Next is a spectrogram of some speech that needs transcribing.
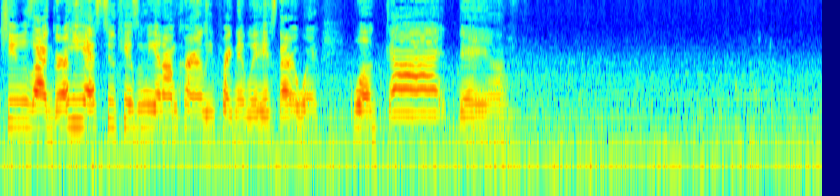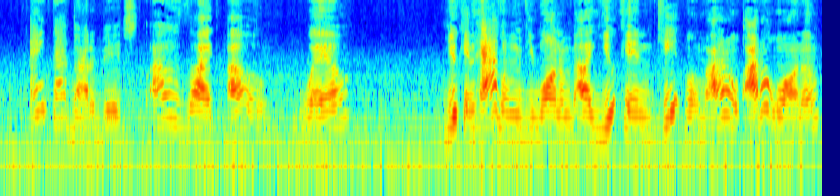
She was like, girl, he has two kids with me and I'm currently pregnant with his third one. Well, god damn. Ain't that about a bitch? I was like, oh, well, you can have them if you want them. Like, you can keep them. I don't, I don't want them.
